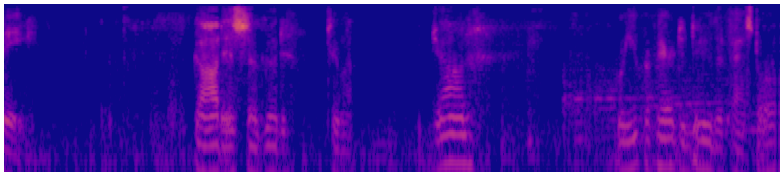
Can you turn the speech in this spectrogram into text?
me. God is so good to us. John, were you prepared to do the pastoral?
